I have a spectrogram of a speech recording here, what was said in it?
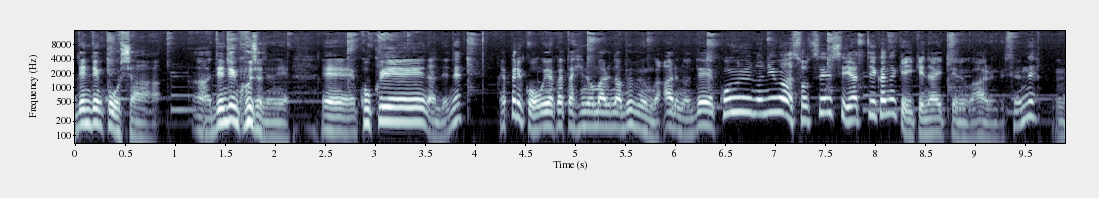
ー、電電公社あ電電公社でね、えー、国営なんでねやっぱりこう親方日の丸な部分があるのでこういうのには率先してやっていかなきゃいけないっていうのがあるんですよね。うん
